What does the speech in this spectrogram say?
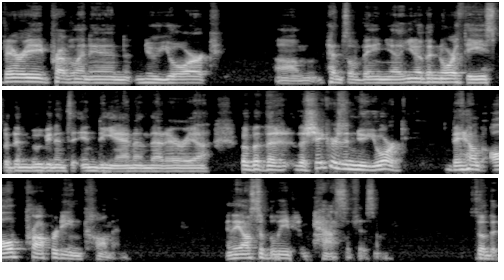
very prevalent in New York, um, Pennsylvania, you know, the Northeast, but then moving into Indiana and that area. But but the the Shakers in New York, they held all property in common, and they also believed in pacifism. So the,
